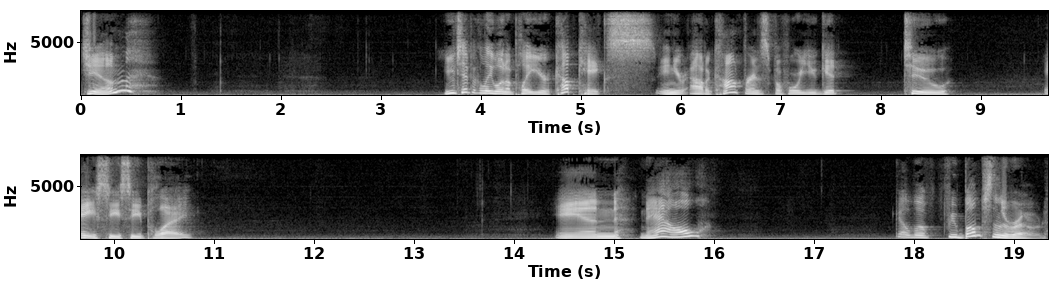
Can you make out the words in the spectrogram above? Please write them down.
Jim, you typically want to play your cupcakes in your out of conference before you get to ACC play. And now, got a few bumps in the road.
